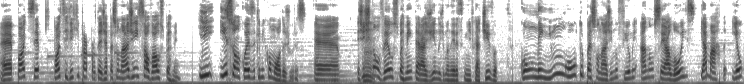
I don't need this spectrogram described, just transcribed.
é, pode, ser, pode servir para proteger a personagem e salvar o Superman. E isso é uma coisa que me incomoda, Juras. É, a gente hum. não vê o Superman interagindo de maneira significativa com nenhum outro personagem no filme a não ser a Lois e a Marta. E eu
